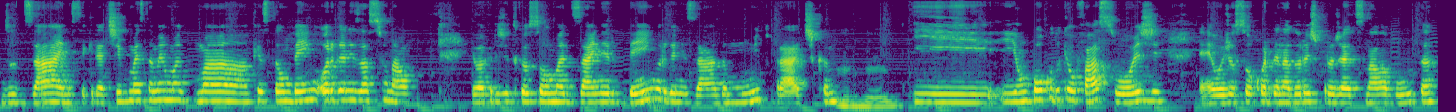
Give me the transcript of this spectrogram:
do design, ser criativo, mas também uma, uma questão bem organizacional. Eu acredito que eu sou uma designer bem organizada, muito prática. Uhum. E, e um pouco do que eu faço hoje, é, hoje eu sou coordenadora de projetos na Labuta,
